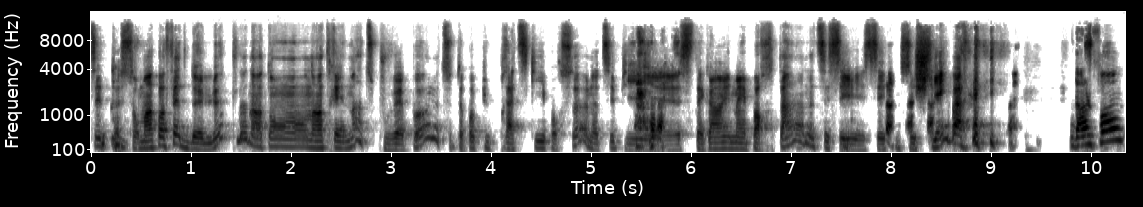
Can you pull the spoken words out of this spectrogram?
tu n'as sûrement pas fait de lutte là, dans ton entraînement, tu pouvais pas, tu n'as pas pu pratiquer pour ça, puis euh, c'était quand même important, c'est chien pareil. Dans le fond,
